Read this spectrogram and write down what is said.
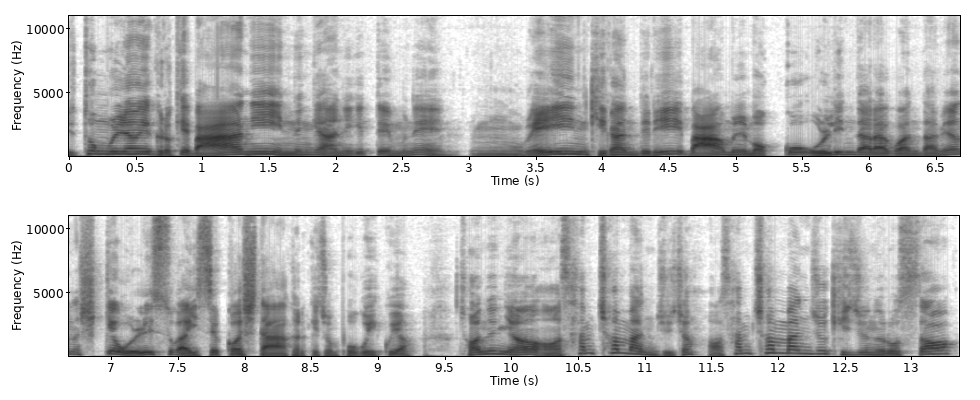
유통 물량이 그렇게 많이 있는 게 아니기 때문에 음, 외인 기관들이 마음을 먹고 올린다라고 한다면 쉽게 올릴 수가 있을 것이다 그렇게 좀 보고 있고요. 저는요 어, 3천만 주죠. 어, 3천만 주 기준으로서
